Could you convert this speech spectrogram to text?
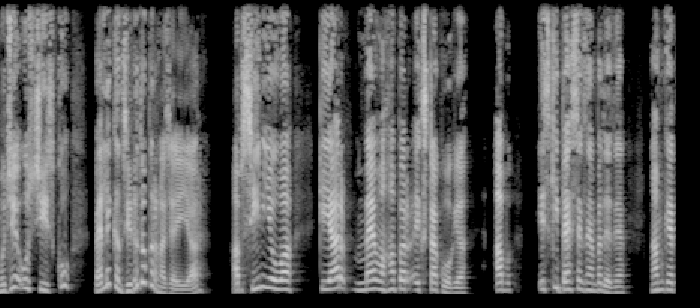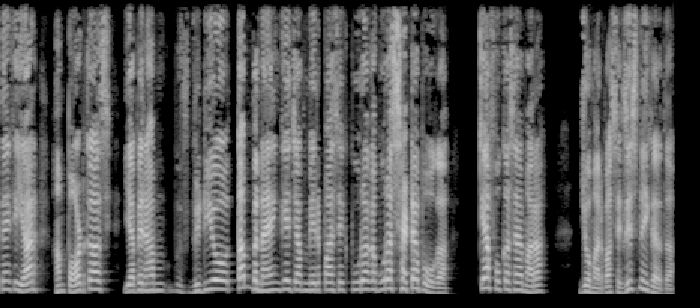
مجھے اس چیز کو پہلے کنسیڈر تو کرنا چاہیے یار۔ اب سین یہ ہوا کہ یار میں وہاں پر ایکسٹک ہو گیا۔ اب اس کی بیسٹ ایگزامپل دیتے ہیں۔ ہم کہتے ہیں کہ یار ہم پوڈ کاسٹ یا پھر ہم ویڈیو تب بنائیں گے جب میرے پاس ایک پورا کا پورا سیٹ اپ ہوگا۔ کیا فوکس ہے ہمارا؟ جو ہمارے پاس ایگزٹ نہیں کرتا۔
